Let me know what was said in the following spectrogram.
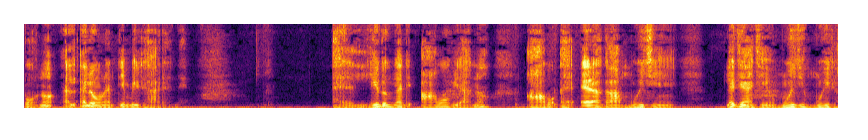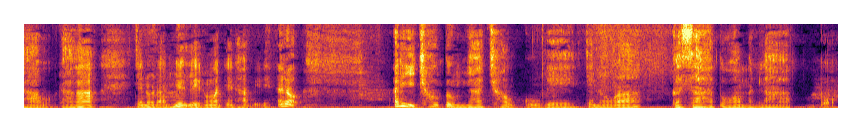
ပေါ့နော်အဲ့အဲ့လိုနဲ့တင်ပေးထားတယ်ねအဲလေး3ညာတစ်အာပေါ့ဗျာနော်အာပေါ့အဲအဲ့ဒါကမွေးခြင်းလက်ကြံချင်းကိုမွေးခြင်းမွေးထားပေါ့ဒါကကျွန်တော်ဒါနှစ်လေတုန်းကတင်ထားပေးတယ်အဲ့တော့အဲ့ဒီ6396ကိုပဲကျွန်တော်ကကစားသွားမလားပေါ့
